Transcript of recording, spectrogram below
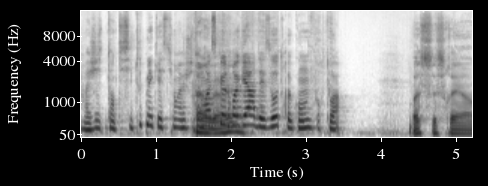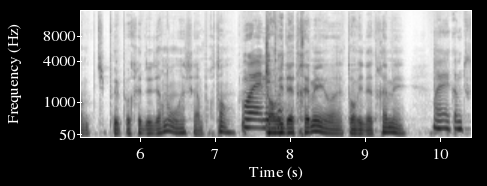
Bah, T'anticipes toutes mes questions. là, Justement, Ah, est-ce bah que le regard des autres compte pour toi? Bah, ce serait un petit peu hypocrite de dire non. Ouais, c'est important. Ouais, J'ai envie d'être aimé. Ouais. T'as envie d'être aimé. Ouais, comme tout.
